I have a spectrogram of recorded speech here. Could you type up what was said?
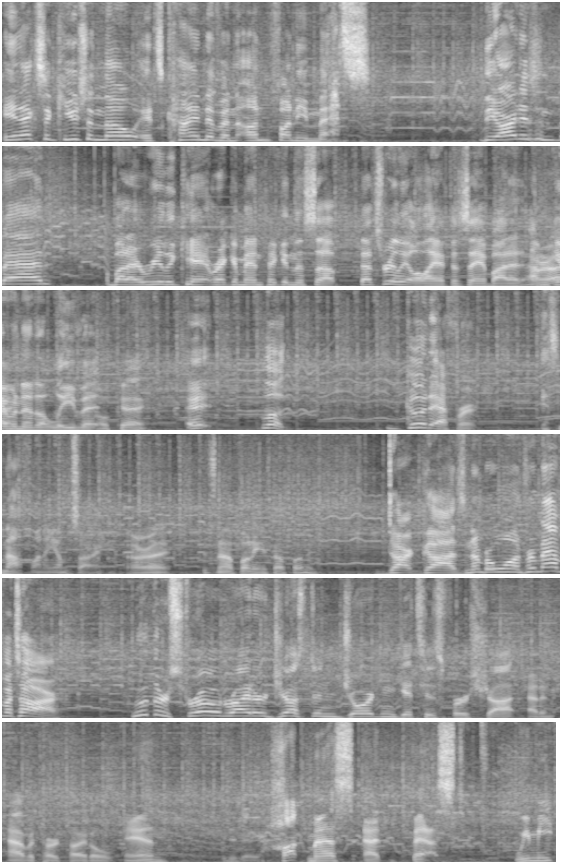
in execution though it's kind of an unfunny mess the art isn't bad but i really can't recommend picking this up that's really all i have to say about it i'm right. giving it a leave it. okay. it look good effort it's not funny i'm sorry All right. It's not funny, it's not funny. dark gods number one from avatar Luther Strode writer Justin Jordan gets his first shot at an Avatar title, and it is a hot mess at best. We meet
